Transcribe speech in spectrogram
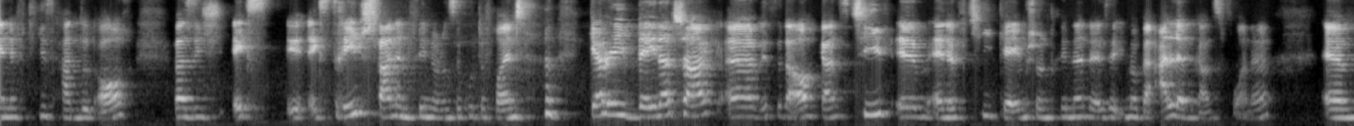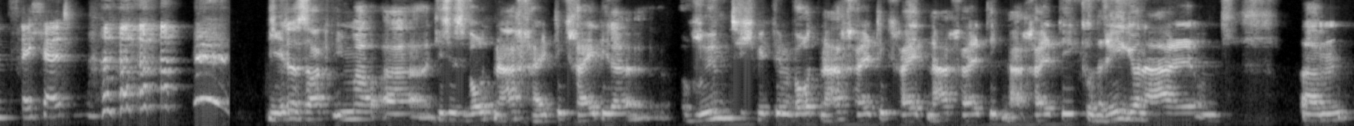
NFTs handelt auch, was ich ex extrem spannend finde. Und unser guter Freund Gary Vaynerchuk äh, ist ja da auch ganz tief im NFT-Game schon drinnen. Der ist ja immer bei allem ganz vorne. Ähm, Frechheit. Jeder sagt immer äh, dieses Wort Nachhaltigkeit. Jeder rühmt sich mit dem Wort Nachhaltigkeit, nachhaltig, nachhaltig und regional und ähm,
